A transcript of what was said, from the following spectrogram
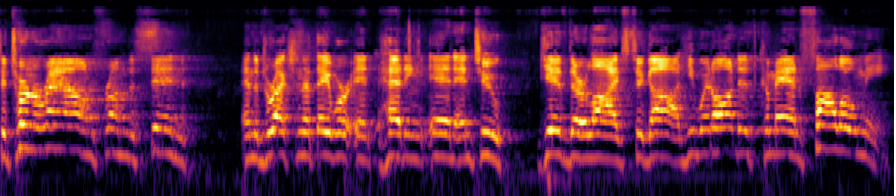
to turn around from the sin and the direction that they were in, heading in, and to give their lives to God. He went on to command, Follow me.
